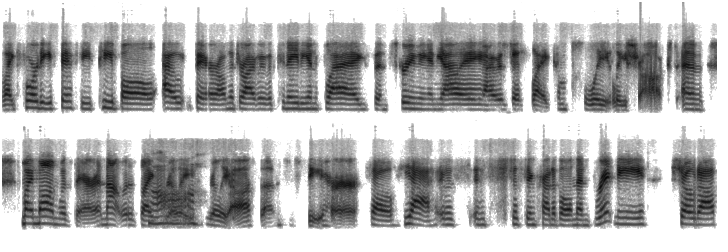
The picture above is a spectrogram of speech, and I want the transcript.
like 40, 50 people out there on the driveway with Canadian flags and screaming and yelling. I was just like completely shocked. And my mom was there and that was like Aww. really, really awesome to see her. So yeah, it was, it was just incredible. And then Brittany showed up.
